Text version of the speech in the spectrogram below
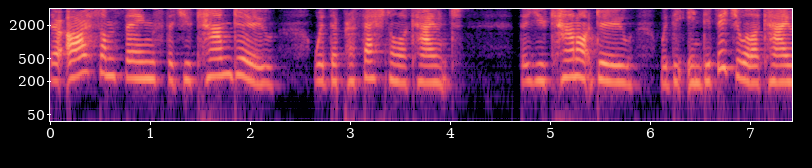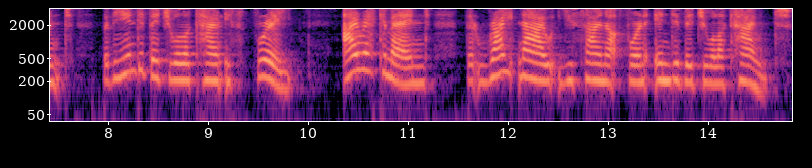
There are some things that you can do with the professional account that you cannot do with the individual account, but the individual account is free. I recommend that right now you sign up for an individual account.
